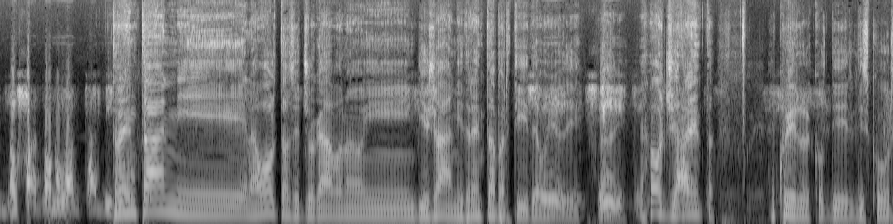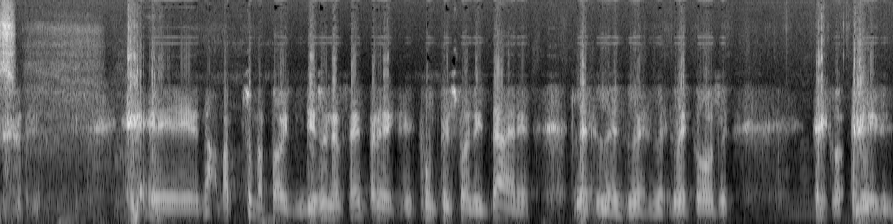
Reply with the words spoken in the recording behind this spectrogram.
non farlo 90 anni 30 dopo. anni una volta si giocavano in 10 anni 30 partite sì, voglio dire sì, oggi esatto. 30 è quello il, il discorso eh, eh, no, ma insomma poi bisogna sempre contestualizzare le, le, le, le cose Ecco, eh,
